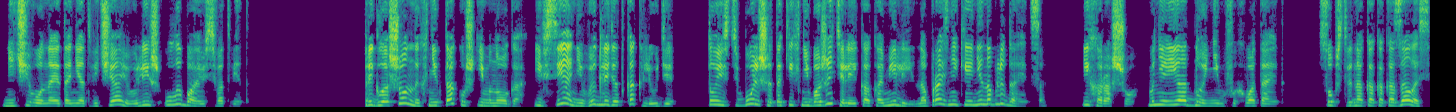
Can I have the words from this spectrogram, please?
Ничего на это не отвечаю, лишь улыбаюсь в ответ. Приглашенных не так уж и много, и все они выглядят как люди. То есть больше таких небожителей, как Амели, на празднике не наблюдается. И хорошо, мне и одной нимфы хватает. Собственно, как оказалось,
